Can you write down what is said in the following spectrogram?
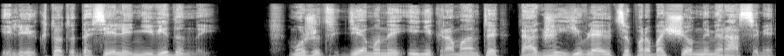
Или кто-то доселе невиданный? Может, демоны и некроманты также являются порабощенными расами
